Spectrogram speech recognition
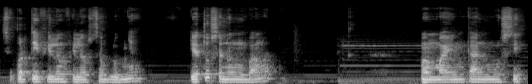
seperti film-film sebelumnya, dia tuh seneng banget memainkan musik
